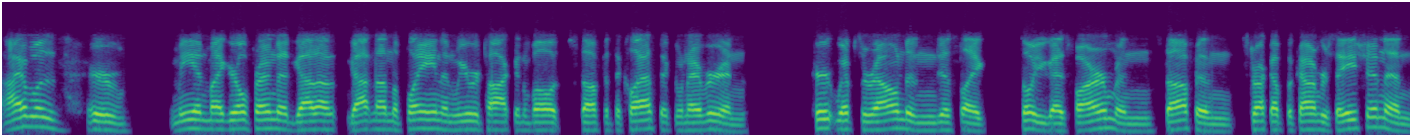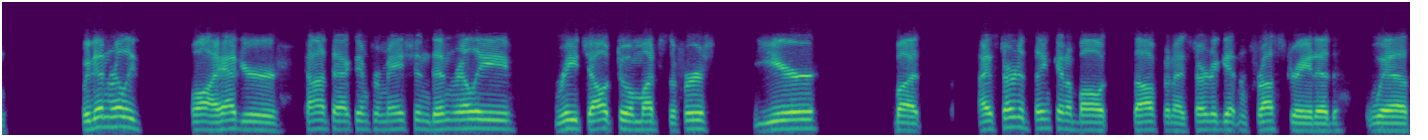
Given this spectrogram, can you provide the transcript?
I was, or me and my girlfriend had got on, gotten on the plane and we were talking about stuff at the Classic whenever, and Kurt whips around and just like, so you guys farm and stuff, and struck up a conversation, and we didn't really well, I had your contact information. Didn't really reach out to him much the first year, but I started thinking about stuff and I started getting frustrated with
